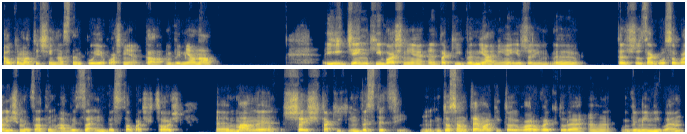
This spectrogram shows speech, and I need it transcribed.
automatycznie następuje właśnie ta wymiana. I dzięki właśnie e, takiej wymianie, jeżeli też zagłosowaliśmy za tym, aby zainwestować w coś, E, mamy sześć takich inwestycji. To są te marki towarowe, które e, wymieniłem.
